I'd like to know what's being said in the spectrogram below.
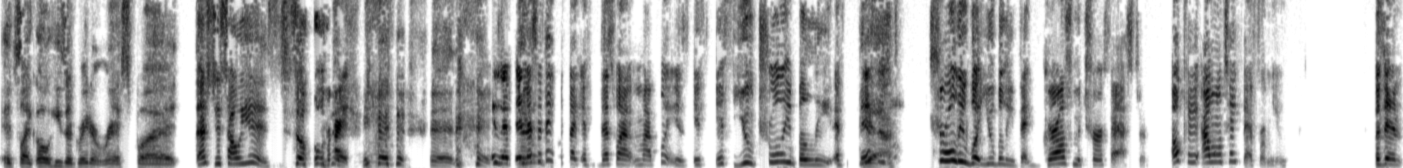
It's like, oh, he's a greater risk, but that's just how he is. So right, and, and, and that's the thing. Like, if that's why my point is, if if you truly believe, if this yeah. is truly what you believe that girls mature faster, okay, I won't take that from you. But then,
